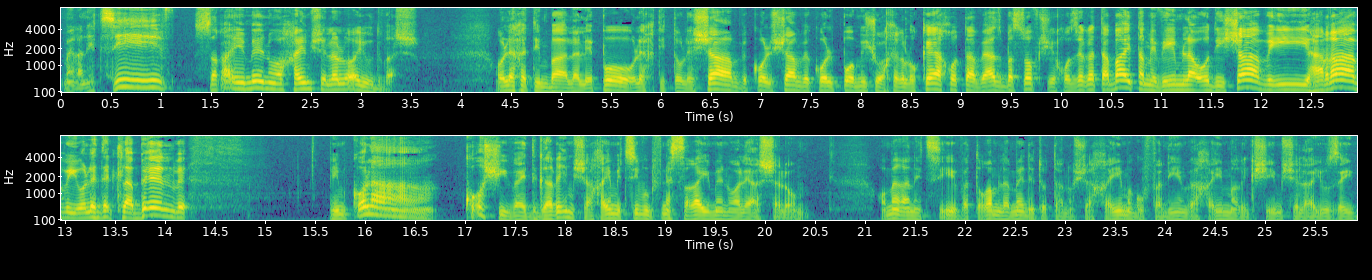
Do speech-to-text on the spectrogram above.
אומר הנציב, שרה אימנו, החיים שלה לא היו דבש. הולכת עם בעלה לפה, הולכת איתו לשם, וכל שם וכל פה מישהו אחר לוקח אותה, ואז בסוף כשהיא חוזרת הביתה מביאים לה עוד אישה, והיא הרה, והיא יולדת לה בן, ו... ועם כל הקושי והאתגרים שהחיים הציבו בפני שרה אימנו עליה השלום, אומר הנציב, התורה מלמדת אותנו שהחיים הגופניים והחיים הרגשיים שלה היו זהים.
